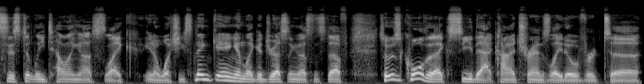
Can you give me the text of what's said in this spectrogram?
consistently telling us like you know what she's thinking and like addressing us and stuff. So it was cool to like see that kind of translate over to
